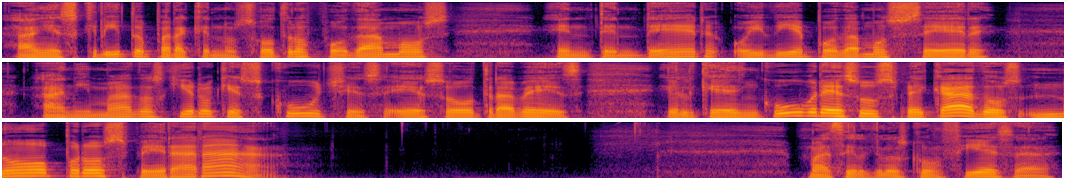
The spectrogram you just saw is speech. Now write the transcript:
han escrito para que nosotros podamos entender, hoy día podamos ser animados. Quiero que escuches eso otra vez. El que encubre sus pecados no prosperará. Mas el que los confiesa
